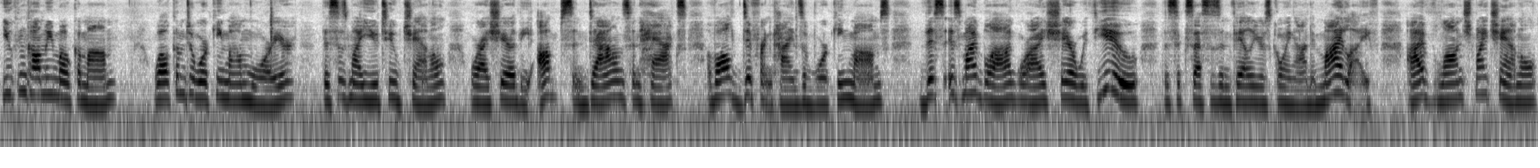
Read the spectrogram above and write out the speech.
You can call me Mocha Mom. Welcome to Working Mom Warrior. This is my YouTube channel where I share the ups and downs and hacks of all different kinds of working moms. This is my blog where I share with you the successes and failures going on in my life. I've launched my channel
